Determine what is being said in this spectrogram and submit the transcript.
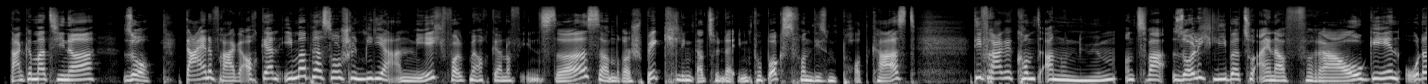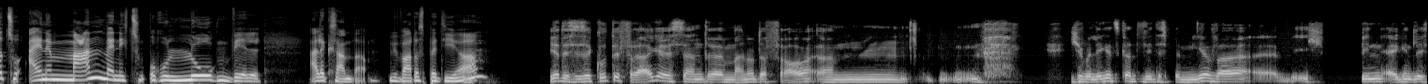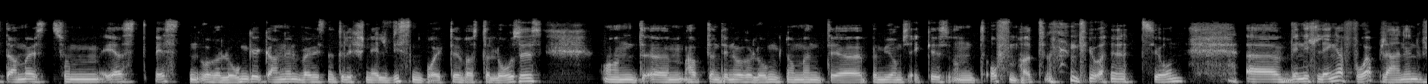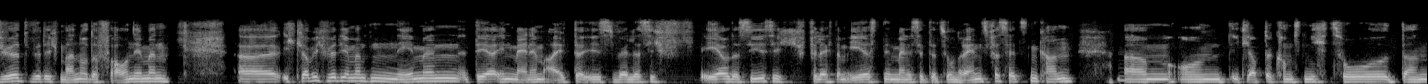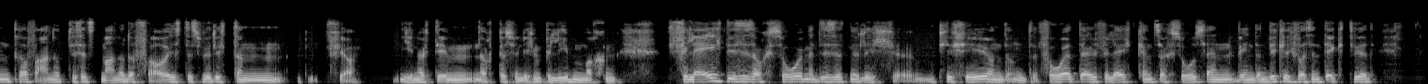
Danke, Martina. So, deine Frage auch gern immer per Social Media an mich. Folgt mir auch gern auf Insta. Sandra Spick, Link dazu in der Infobox von diesem Podcast. Die Frage kommt anonym und zwar, soll ich lieber zu einer Frau gehen oder zu einem Mann, wenn ich zum Urologen will? Alexander, wie war das bei dir? Ja, das ist eine gute Frage, Sandra, Mann oder Frau. Ähm, ich überlege jetzt gerade, wie das bei mir war. Ich bin eigentlich damals zum erstbesten Urologen gegangen, weil ich natürlich schnell wissen wollte, was da los ist und ähm, habe dann den Urologen genommen, der bei mir ums Eck ist und offen hat, die Ordination. Äh, wenn ich länger vorplanen würde, würde ich Mann oder Frau nehmen. Äh, ich glaube, ich würde jemanden nehmen, der in meinem Alter ist, weil er sich, er oder sie sich vielleicht am ehesten in meine Situation reinversetzen kann. Mhm. Ähm, und ich glaube, da kommt es nicht so dann drauf an, ob das jetzt Mann oder Frau ist. Das würde ich dann, ja, je nachdem nach persönlichem Belieben machen. Vielleicht ist es auch so, ich meine, das ist jetzt natürlich ähm, Klischee und, und Vorurteil, vielleicht könnte es auch so sein, wenn dann wirklich was entdeckt wird,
